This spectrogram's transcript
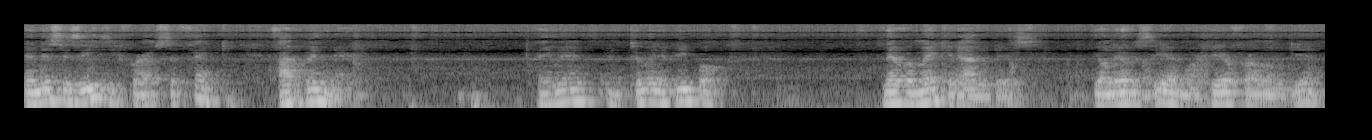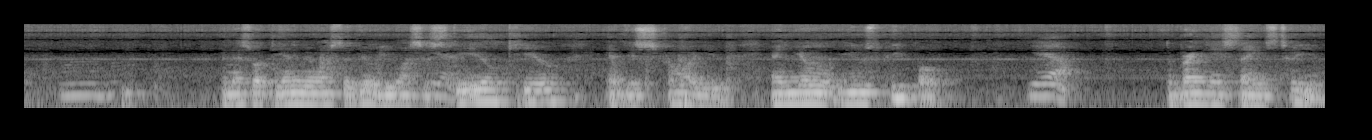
And this is easy for us to think. I've been there. Amen. And too many people never make it out of this. You'll never see them or hear from them again. Mm-hmm. And that's what the enemy wants to do. He wants to Yes. steal, kill, and destroy you. And you'll use people Yeah. to bring these things to you.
